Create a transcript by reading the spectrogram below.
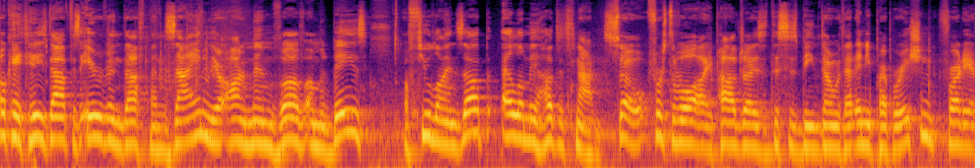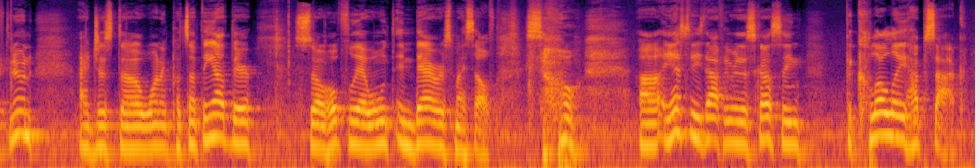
Okay, today's daf is Eruvin Daf Mem Zayin. We are on Mem Vav Amud Beis, a few lines up. Ela. So, first of all, I apologize that this is being done without any preparation. Friday afternoon, I just uh, want to put something out there, so hopefully I won't embarrass myself. So, uh, yesterday's daf, we were discussing the Klole Hapsak,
